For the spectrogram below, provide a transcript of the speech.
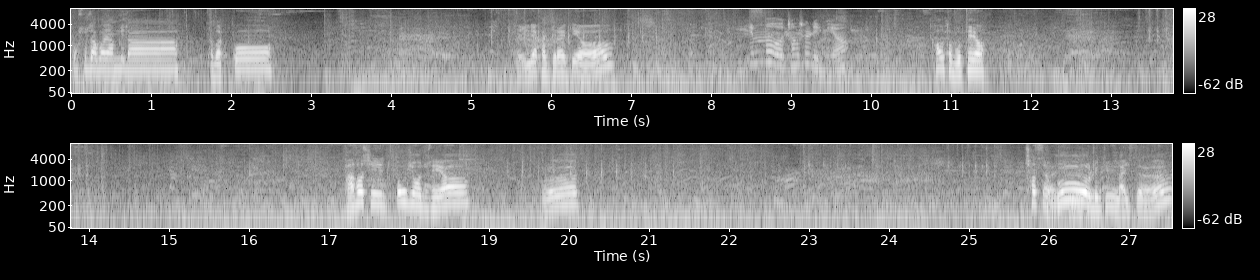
촉수 잡아야 합니다. 잡았고. 자, 일리아칸 딜 할게요. 임무 창술님이요. 카운터 못해요. 다섯 시똥 지워주세요. 굿. 쳤어요. 나이스. 굿. 링팀님 나이스.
